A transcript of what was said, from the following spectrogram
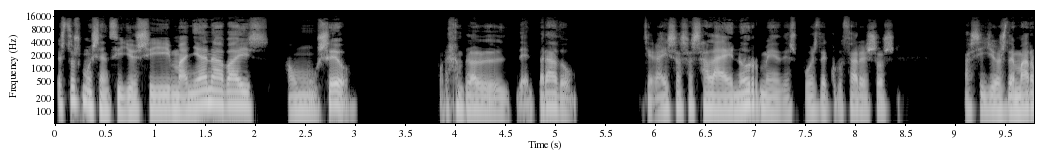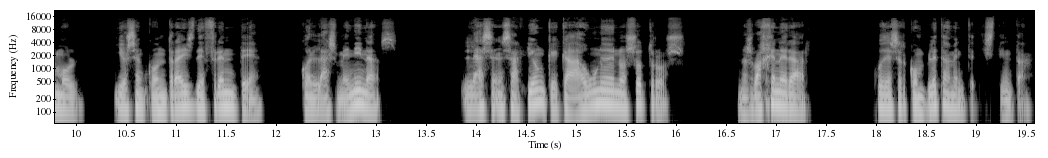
Esto es muy sencillo. Si mañana vais a un museo, por ejemplo, al del Prado, llegáis a esa sala enorme después de cruzar esos pasillos de mármol y os encontráis de frente con las meninas, la sensación que cada uno de nosotros nos va a generar puede ser completamente distinta.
